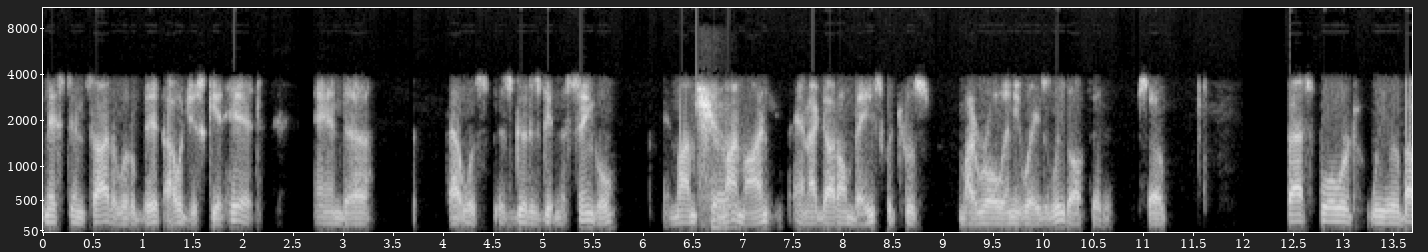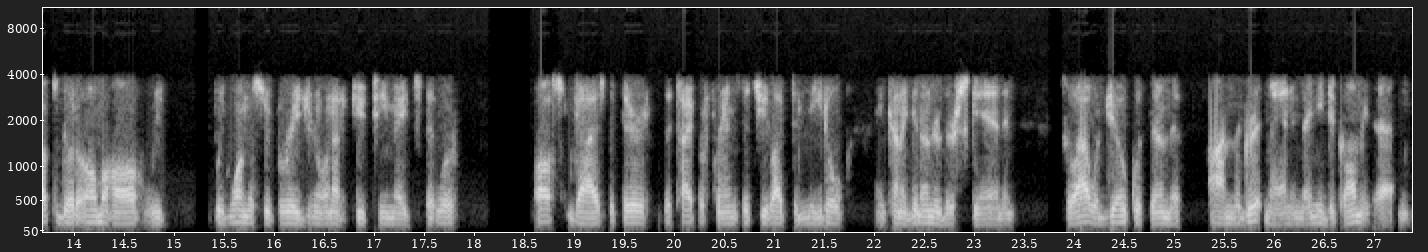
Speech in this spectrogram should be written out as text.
missed inside a little bit, I would just get hit. And uh, that was as good as getting a single in my sure. in my mind. And I got on base, which was my role anyways, leadoff hitter. So fast forward, we were about to go to Omaha. We we'd won the super regional and had a few teammates that were awesome guys, but they're the type of friends that you like to needle and kind of get under their skin. And so I would joke with them that I'm the grit man and they need to call me that. And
